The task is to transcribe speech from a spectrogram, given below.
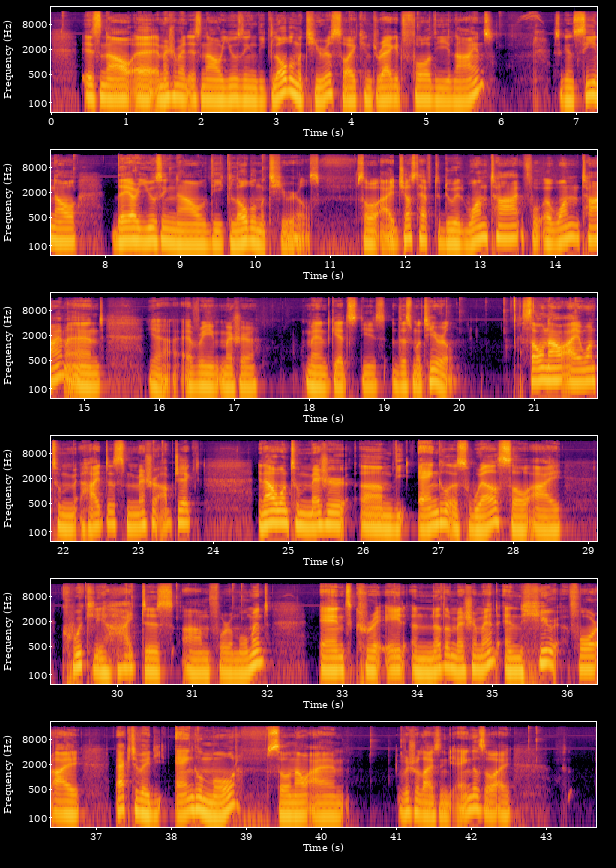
is now, uh, a measurement is now using the global materials. So I can drag it for the lines. As you can see now, they are using now the global materials. So I just have to do it one time for uh, one time and yeah, every measurement gets this, this material. So now I want to hide this measure object and now I want to measure um, the angle as well. So I quickly hide this um, for a moment and create another measurement. And here for I activate the angle mode. So now I'm visualizing the angle. So I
